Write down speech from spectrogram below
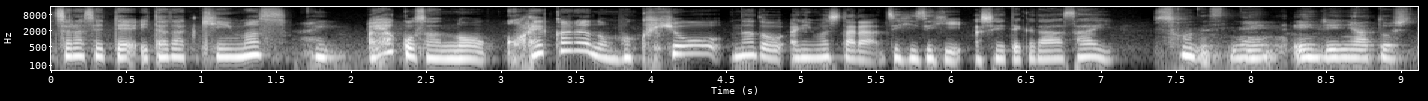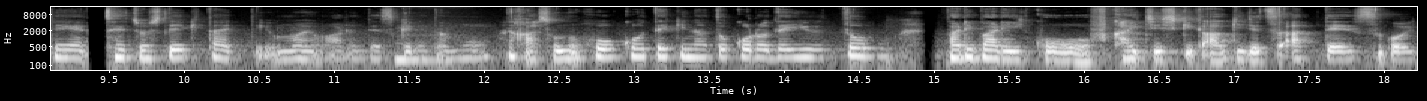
移らせていただきます。はい。あやこさんのこれからの目標などありましたらぜひぜひ教えてください。そうですね。エンジニアとして成長していきたいっていう思いはあるんですけれども、うん、なんかその方向的なところで言うと、バリバリこう深い知識が技術あってすごい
